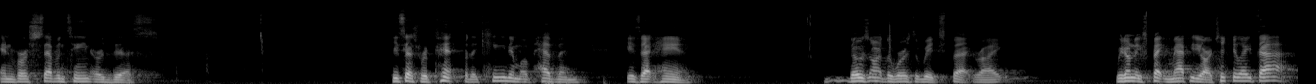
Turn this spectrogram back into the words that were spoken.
in verse 17 are this He says, Repent, for the kingdom of heaven is at hand. Those aren't the words that we expect, right? We don't expect Matthew to articulate that.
